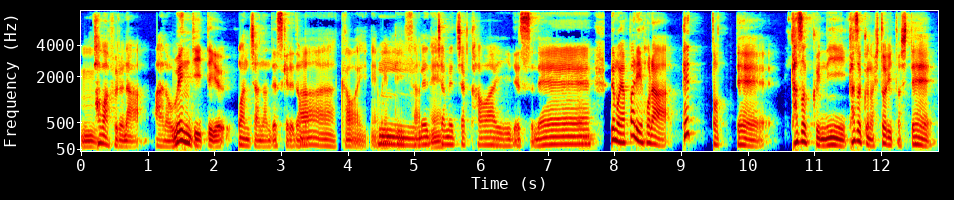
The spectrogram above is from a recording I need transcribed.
うん。パワフルな、あの、ウェンディっていうワンちゃんなんですけれども。ああ、かわいいね。ウうんェンディさんね。めちゃめちゃ可愛いですね。でもやっぱりほら、ペットって家族に、家族の一人として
